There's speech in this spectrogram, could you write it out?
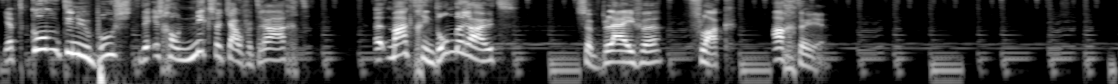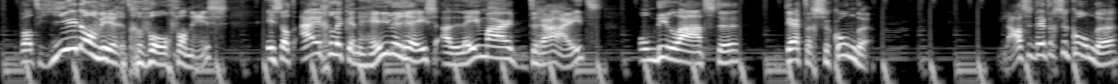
Je hebt continu boost. Er is gewoon niks wat jou vertraagt. Het maakt geen donder uit. Ze blijven vlak achter je. Wat hier dan weer het gevolg van is, is dat eigenlijk een hele race alleen maar draait om die laatste 30 seconden. Die laatste 30 seconden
